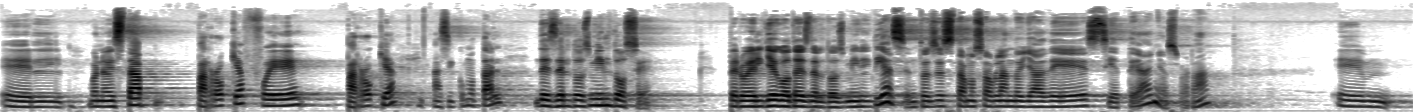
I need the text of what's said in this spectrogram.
el, bueno, esta parroquia fue parroquia, así como tal, desde el 2012, pero él llegó desde el 2010, entonces estamos hablando ya de siete años, ¿verdad? Em,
